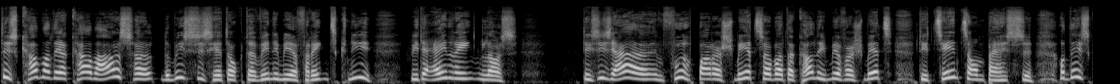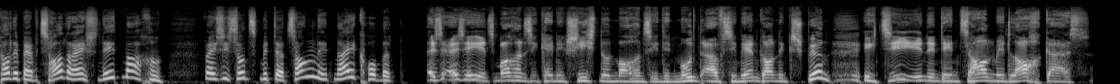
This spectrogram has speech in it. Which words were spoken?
Das kann man ja kaum aushalten. Wissen Sie, Herr Doktor, wenn ich mir ein verrenktes Knie wieder einrenken lasse, das ist auch ein furchtbarer Schmerz, aber da kann ich mir vor Schmerz die Zähne zusammenbeißen. Und das kann ich beim Zahnreißen nicht machen, weil sie sonst mit der Zange nicht reinkommen. Also, also, jetzt machen Sie keine Geschichten und machen Sie den Mund auf. Sie werden gar nichts spüren. Ich ziehe Ihnen den Zahn mit Lachgas.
